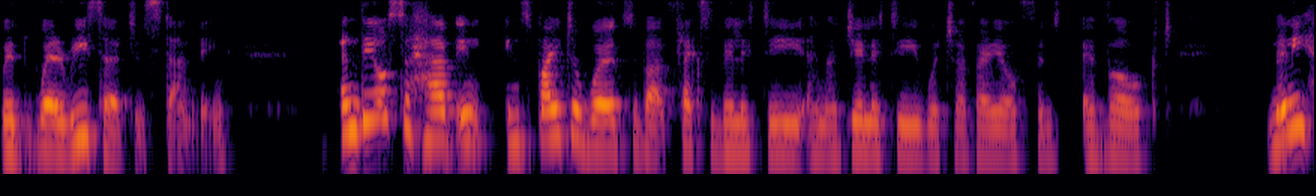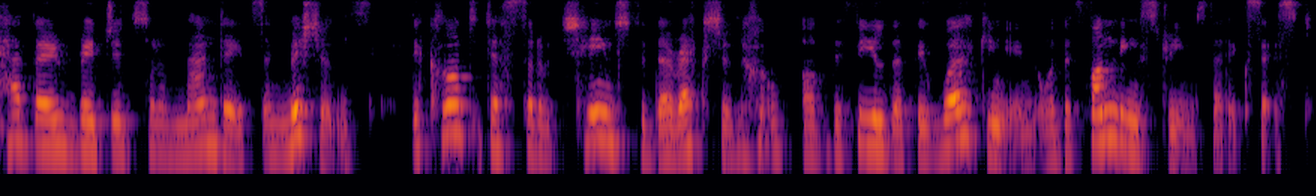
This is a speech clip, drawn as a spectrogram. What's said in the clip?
with where research is standing. And they also have, in, in spite of words about flexibility and agility, which are very often evoked, many have very rigid sort of mandates and missions. They can't just sort of change the direction of, of the field that they're working in or the funding streams that exist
